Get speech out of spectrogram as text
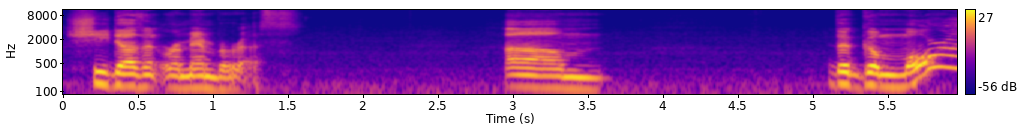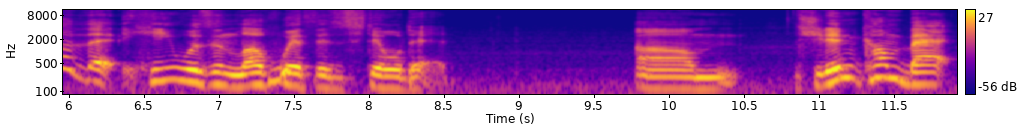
she doesn't remember us. Um. The Gamora that he was in love with is still dead. Um, she didn't come back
